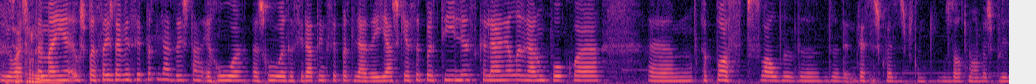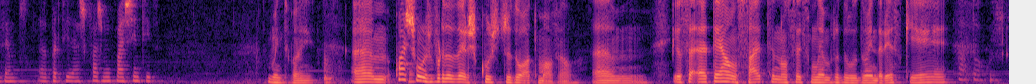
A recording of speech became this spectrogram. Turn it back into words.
E eu é acho que também eh, os passeios devem ser partilhados. Aí está, a rua, as ruas, a cidade tem que ser partilhada. E acho que essa partilha, se calhar, é alargar um pouco a, a, a posse pessoal de, de, de, dessas coisas, portanto, dos automóveis, por exemplo. A partilha acho que faz muito mais sentido. Muito bem. Um, quais são os verdadeiros custos do automóvel? Um, eu sei, até há um site, não sei se me lembro do, do endereço, que é autocustos.com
